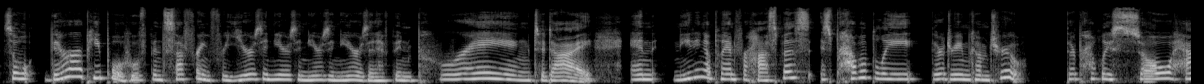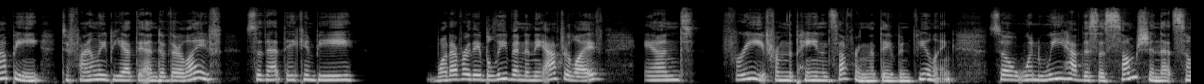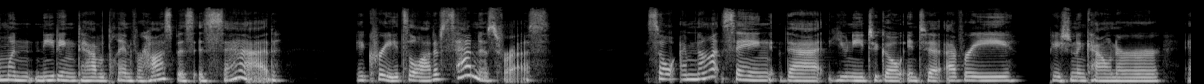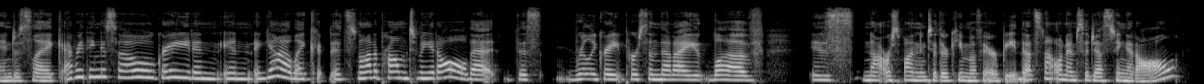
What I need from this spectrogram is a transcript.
So there are people who've been suffering for years and years and years and years and have been praying to die and needing a plan for hospice is probably their dream come true. They're probably so happy to finally be at the end of their life so that they can be whatever they believe in in the afterlife and free from the pain and suffering that they've been feeling. So when we have this assumption that someone needing to have a plan for hospice is sad, it creates a lot of sadness for us. So I'm not saying that you need to go into every patient encounter and just like everything is so great and, and and yeah like it's not a problem to me at all that this really great person that I love is not responding to their chemotherapy. That's not what I'm suggesting at all.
